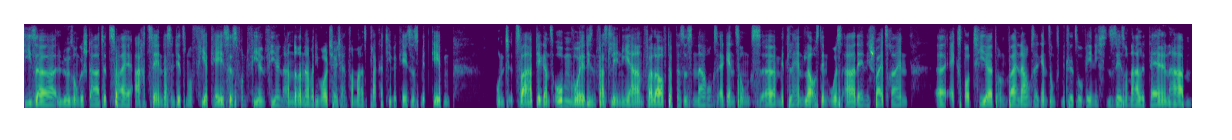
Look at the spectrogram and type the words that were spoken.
dieser Lösung gestartet 2018. Das sind jetzt nur vier Cases von vielen, vielen anderen, aber die wollte ich euch einfach mal als plakative Cases mitgeben. Und zwar habt ihr ganz oben, wo ihr diesen fast linearen Verlauf habt, das ist ein Nahrungsergänzungsmittelhändler aus den USA, der in die Schweiz rein äh, exportiert. Und weil Nahrungsergänzungsmittel so wenig saisonale Dellen haben,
